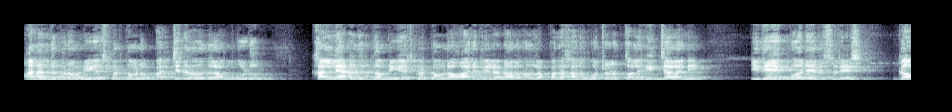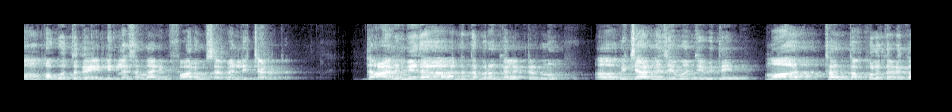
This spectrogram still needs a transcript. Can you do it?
అనంతపురం నియోజకవర్గంలో పద్దెనిమిది వందల మూడు కళ్యాణదుర్గం నియోజకవర్గంలో ఆరు వేల నాలుగు వందల పదహారు ఓట్లను తొలగించాలని ఇదే కోనేరు సురేష్ గంపగొత్తుగా ఎన్నికల సంఘానికి ఫారం సెవెన్లు ఇచ్చాడట. దాని మీద అనంతపురం కలెక్టర్ను విచారణ చేయమని చెబితే మొత్తం తప్పుల తడక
